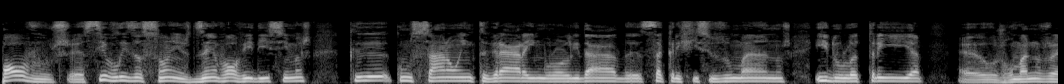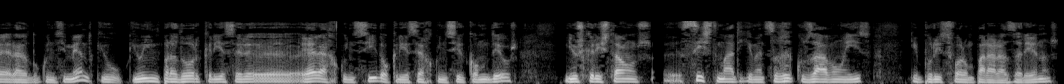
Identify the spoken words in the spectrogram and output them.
povos, uh, civilizações desenvolvidíssimas que começaram a integrar a imoralidade, sacrifícios humanos, idolatria, Uh, os romanos era do conhecimento que o, que o imperador queria ser, uh, era reconhecido ou queria ser reconhecido como Deus e os cristãos sistematicamente se recusavam a isso e por isso foram parar às arenas.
